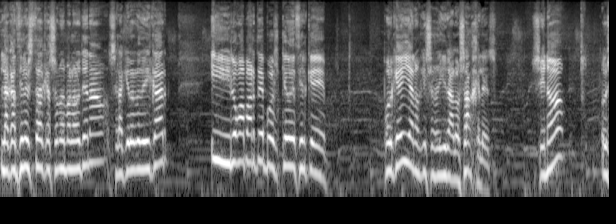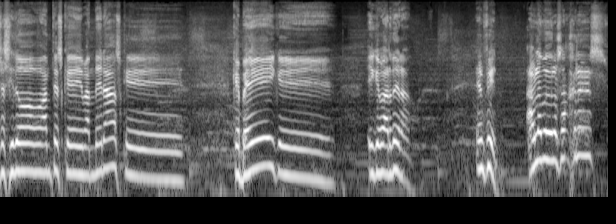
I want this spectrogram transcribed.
La canción esta que sonó de Malotena se la quiero dedicar. Y luego aparte, pues quiero decir que porque ella no quiso ir a Los Ángeles. Si no, hubiese sido antes que Banderas, que que Pei y que y que Bardera. En fin, hablando de Los Ángeles,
